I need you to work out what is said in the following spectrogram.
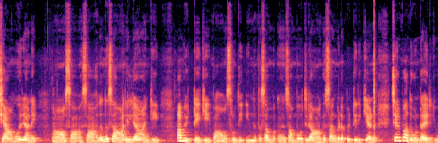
ശ്യാമ വരികയാണ്. ആ അതൊന്നും സാരില്ല ആന്റി. ആ വിട്ടേക്ക്. പാവം ശ്രുതി ഇന്നത്തെ സംഭ സംഭവത്തിൽ ആകെ സങ്കടപ്പെട്ടിരിക്കുകയാണ്. ചിലപ്പോൾ അതുകൊണ്ടായിരിക്കും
